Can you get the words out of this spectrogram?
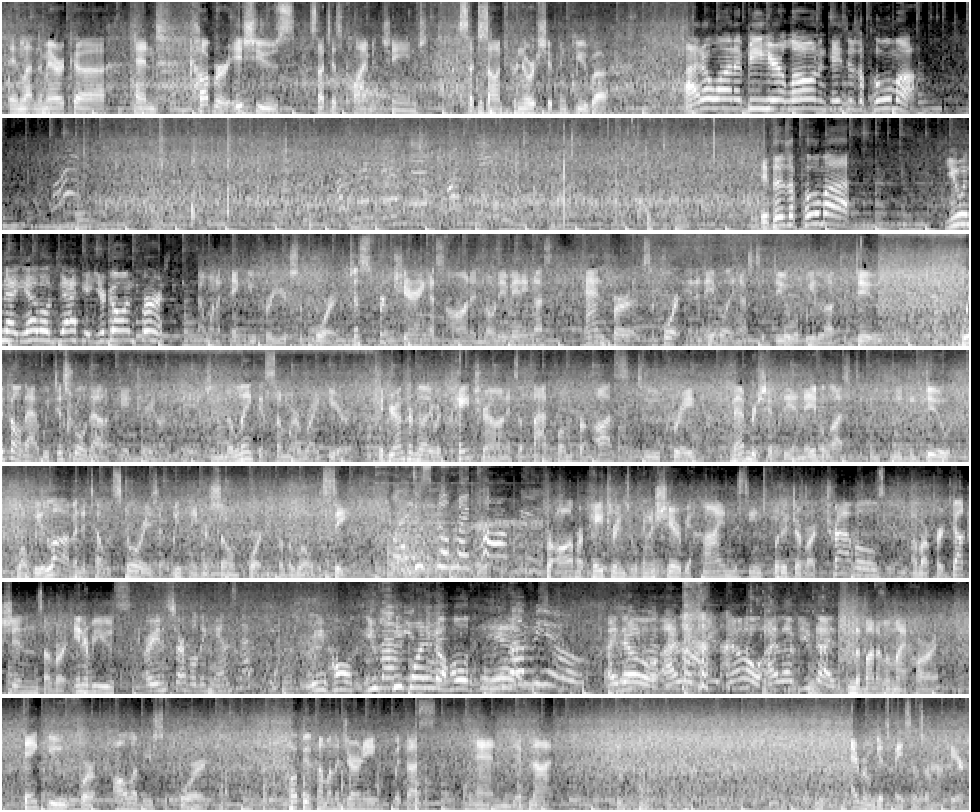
in Latin America and cover issues such as climate change, such as entrepreneurship in Cuba. I don't want to be here alone in case there's a puma. If there's a puma, you in that yellow jacket, you're going first. I want to thank you for your support, just for cheering us on and motivating us, and for support in enabling us to do what we love to do. With all that, we just rolled out a Patreon page, and the link is somewhere right here. If you're unfamiliar with Patreon, it's a platform for us to create membership to enable us to continue to do what we love and to tell the stories that we think are so important for the world to see. I just spilled my coffee. For all of our patrons, we're going to share behind the scenes footage of our travels, of our productions, of our interviews. Are you gonna start holding hands now? Yeah. We hold, you love keep you, wanting to Ted. hold We hands. love you. I know, We love I love you. No, I love you guys. From the bottom of my heart, thank you for all of your support. Hope you'll come on the journey with us, and if not, everyone gets pesos around here.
